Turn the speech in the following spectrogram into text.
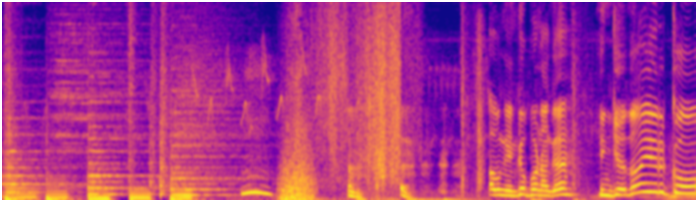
அவங்க எங்க போனாங்க இங்கே தான் இருக்கும்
